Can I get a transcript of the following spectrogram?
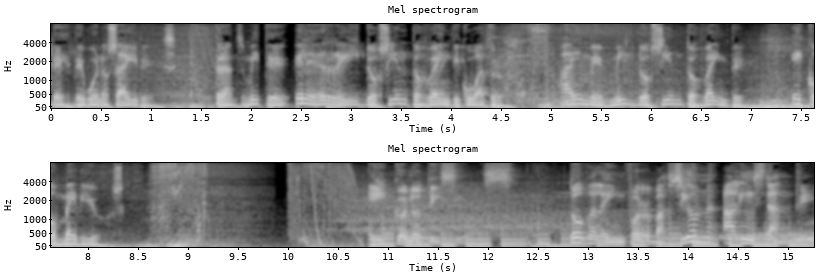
Desde Buenos Aires, transmite LRI 224, AM 1220, Ecomedios. Econoticias. Toda la información al instante.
